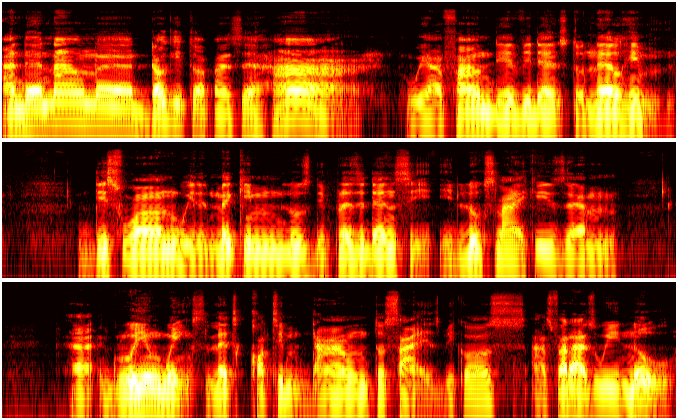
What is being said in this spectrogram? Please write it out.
and they now uh, dug it up and said, "Ah, we have found the evidence to nail him." This one will make him lose the presidency. It looks like he's um, uh, growing wings. Let's cut him down to size because, as far as we know,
